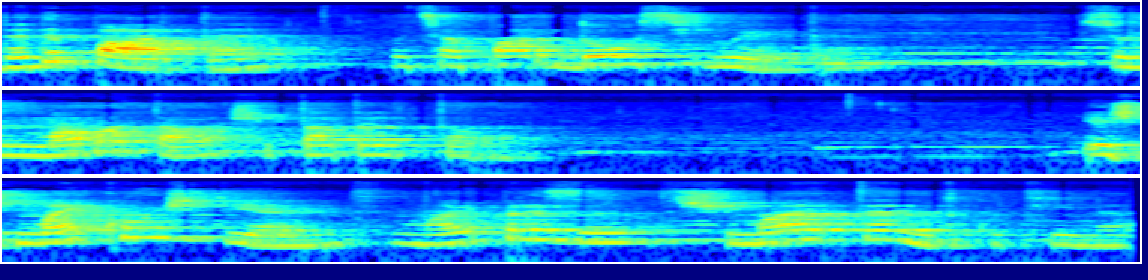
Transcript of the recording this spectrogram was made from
De departe îți apar două siluete. Sunt mama ta și tatăl tău. Ești mai conștient, mai prezent și mai atent cu tine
